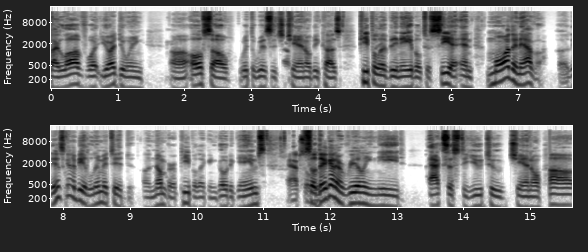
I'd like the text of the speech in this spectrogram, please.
I love what you're doing. Uh, also with the Wizards channel because people have been able to see it and more than ever uh, there's going to be a limited uh, number of people that can go to games absolutely. So they're going to really need access to YouTube channel. Uh,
